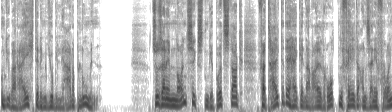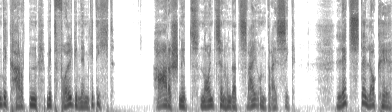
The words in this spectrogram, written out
und überreichte dem Jubilar Blumen. Zu seinem 90. Geburtstag verteilte der Herr General Rothenfelder an seine Freunde Karten mit folgendem Gedicht. Haarschnitt 1932 Letzte Locke,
